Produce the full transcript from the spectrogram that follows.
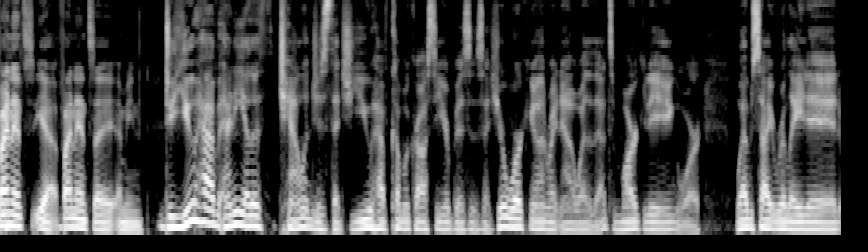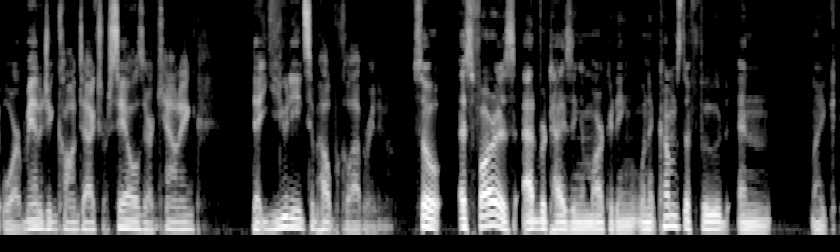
finance yeah finance i i mean do you have any other th- challenges that you have come across in your business that you're working on right now, whether that's marketing or website related or managing contacts or sales or accounting that you need some help collaborating on? So, as far as advertising and marketing, when it comes to food and like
